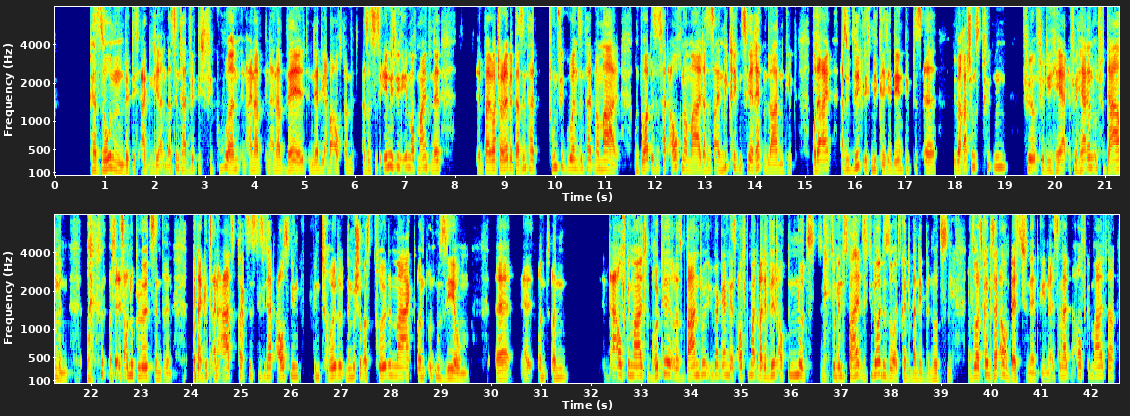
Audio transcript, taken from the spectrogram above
Personen wirklich agieren. Das sind halt wirklich Figuren in einer, in einer Welt, in der die aber auch damit, also es ist ähnlich wie ich eben auch meinte, ne, bei Roger Rabbit, da sind halt Cartoon-Figuren sind halt normal. Und dort ist es halt auch normal, dass es einen mickrigen Zigarettenladen gibt. Oder ein, also wirklich mickrig, in dem gibt es äh, Überraschungstüten für, für die Her für Herren und für Damen. Und da ist auch nur Blödsinn drin. Und da gibt's eine Arztpraxis, die sieht halt aus wie ein, wie ein Trödel, eine Mischung aus Trödelmarkt und, und Museum. Äh, äh und, und aufgemalte Brücke oder so Bahnübergang, der ist aufgemalt, aber der wird auch benutzt. Zumindest verhalten sich die Leute so, als könnte man den benutzen. Und sowas könnte es halt auch im Bestien geben. Da ist dann halt ein aufgemalter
